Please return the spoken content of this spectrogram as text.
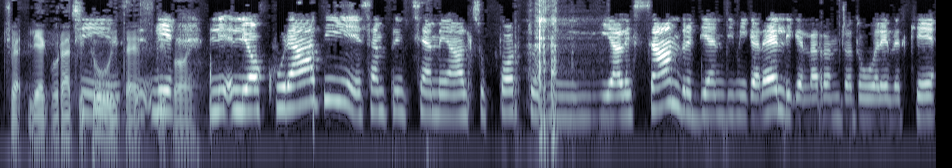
cioè li hai curati tu i Sì, sì, testi li, poi. li- li ho curati sempre insieme al supporto di Alessandro e di Andy Micarelli, che è l'arrangiatore, perché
